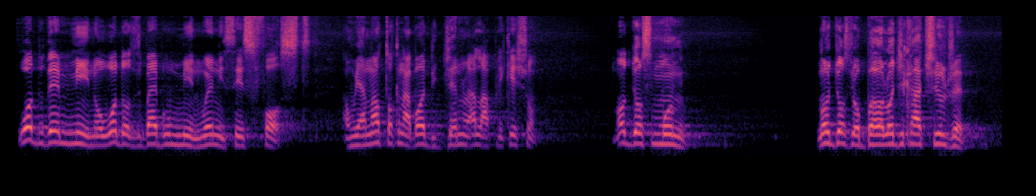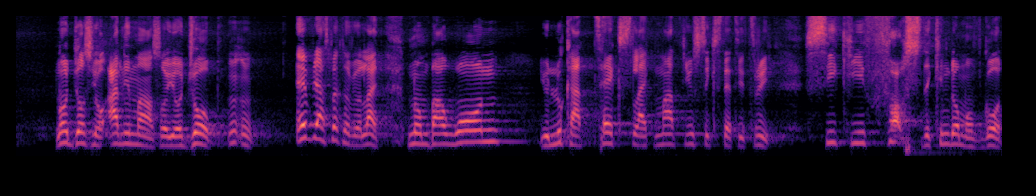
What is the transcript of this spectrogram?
What do they mean, or what does the Bible mean when it says first? And we are now talking about the general application, not just money, not just your biological children, not just your animals or your job. Mm-mm. Every aspect of your life. Number one, you look at texts like Matthew 6:33. Seek ye first the kingdom of God.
